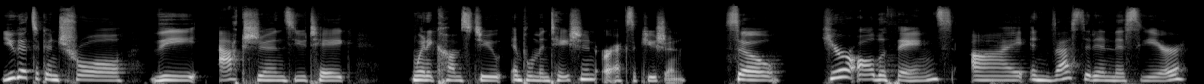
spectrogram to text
you get to control the actions you take when it comes to implementation or execution. So, here are all the things I invested in this year.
